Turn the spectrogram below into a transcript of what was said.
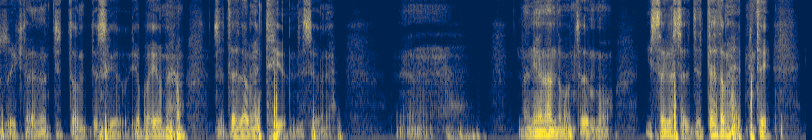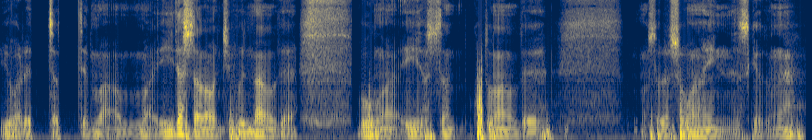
ょっと行きたいなって言ったんですけど、やっぱ嫁は 絶対ダメって言うんですよね。何が何でもってもう、一切合切絶対ダメって言われちゃって、まあ、まあ言い出したのは自分なので、僕が言い出したことなので、まあ、それはしょうがないんですけどね。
